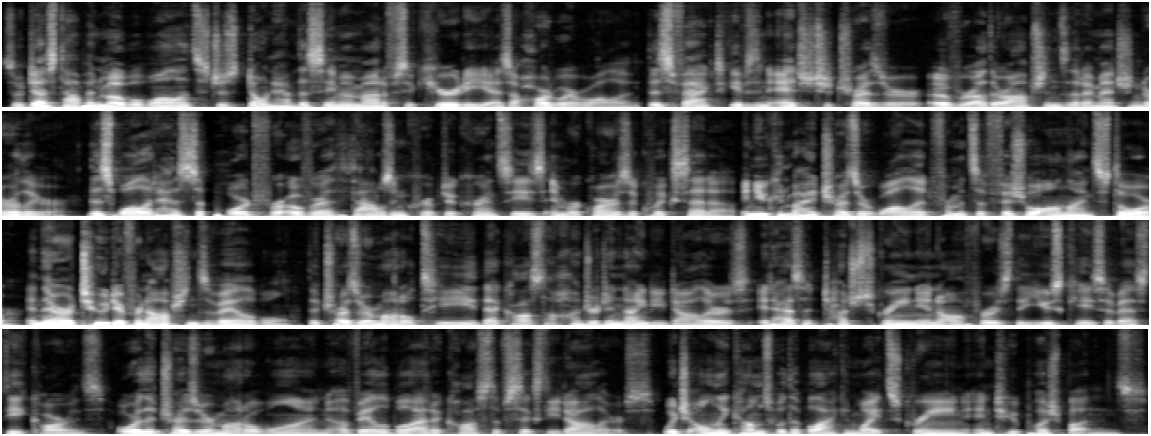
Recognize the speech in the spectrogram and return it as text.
So desktop and mobile wallets just don't have the same amount of security as a hardware wallet. This fact gives an edge to Trezor over other options that I mentioned earlier. This wallet has support for over a thousand cryptocurrencies and requires a quick setup. And you can buy a Trezor wallet from its official online store. And there are two different options available. The Trezor Model T that costs $190, it has a touchscreen and offers the use case of SD cards, or the Trezor Model 1 available at a cost of $60, which only comes with a black and white screen and two push buttons.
